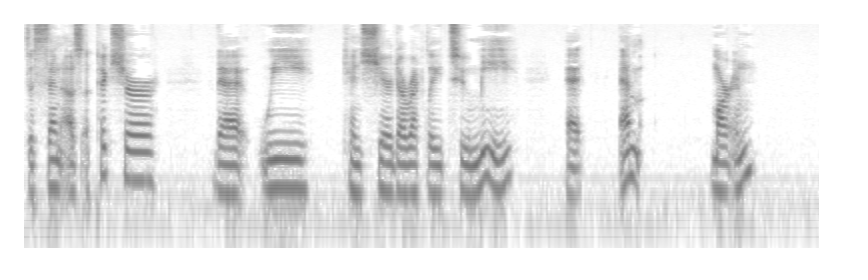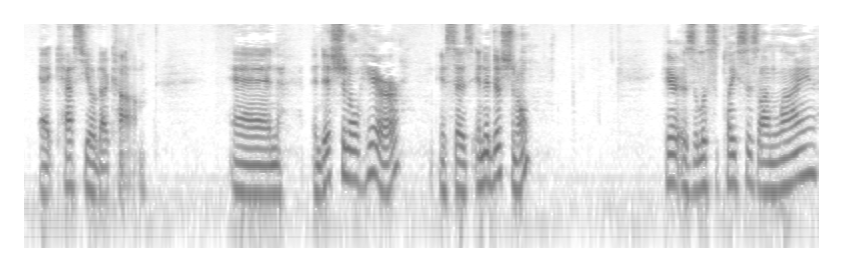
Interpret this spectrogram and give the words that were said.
to send us a picture that we can share directly to me at mmartin at casio.com. And additional here, it says in additional, here is a list of places online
